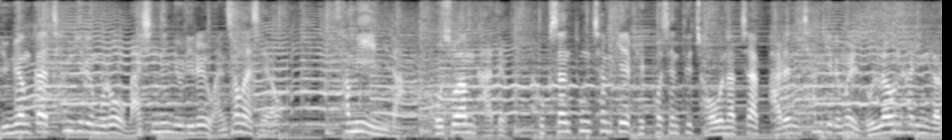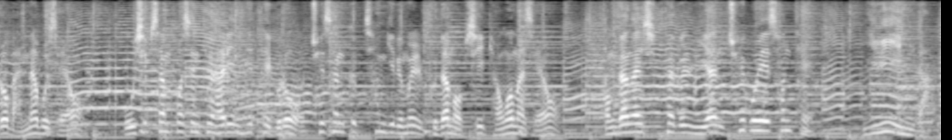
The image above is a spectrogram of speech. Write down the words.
유명가 참기름으로 맛있는 요리를 완성하세요. 3위입니다. 고소함 가득 국산 통참깨 100% 저온 합작 바른 참기름을 놀라운 할인가로 만나보세요. 53% 할인 혜택으로 최상급 참기름을 부담 없이 경험하세요. 건강한 식탁을 위한 최고의 선택. 2위입니다.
